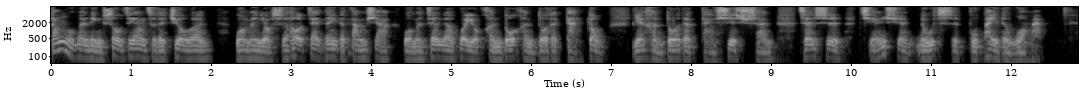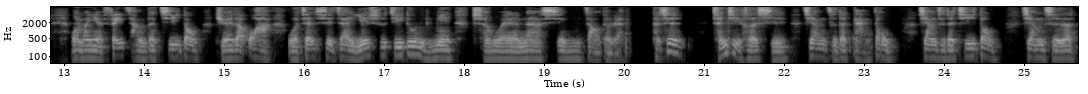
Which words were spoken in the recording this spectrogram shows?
当我们领受这样子的救恩，我们有时候在那个当下，我们真的会有很多很多的感动，也很多的感谢神，真是拣选如此不配的我们。我们也非常的激动，觉得哇，我真是在耶稣基督里面成为了那新造的人。可是曾几何时，这样子的感动，这样子的激动，这样子的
